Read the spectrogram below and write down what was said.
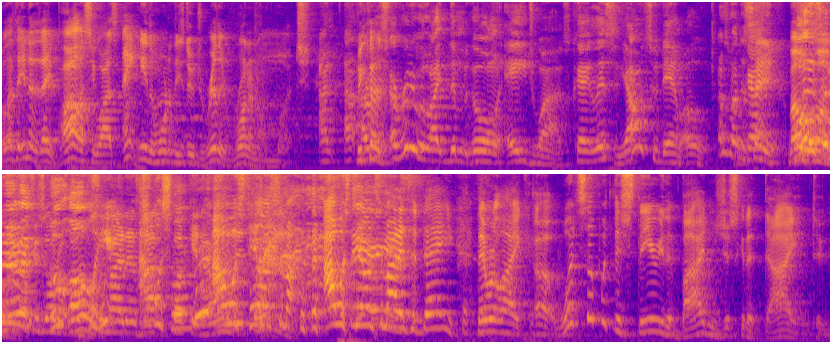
But at the end of the day, policy wise, ain't neither one of these dudes really running on much. I, I, Because- I, re- I really would like them to go on age wise. Okay, listen, y'all too damn old. I was about to say, Both most of them. Americans gonna Too vote for old. somebody that's I not was, fucking. I was telling somebody. I was telling somebody today. They were like, uh, "What's up with this theory that Biden's just gonna die in two years?"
